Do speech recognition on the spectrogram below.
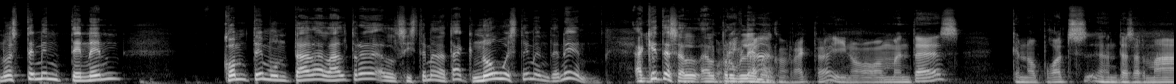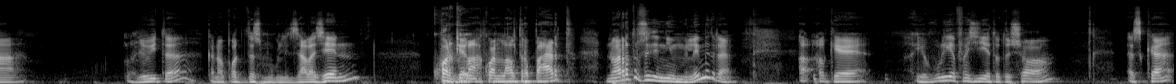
no estem entenent com té muntada l'altre el sistema d'atac. No ho estem entenent. Aquest és el, el Correcte, problema. Correcte, i no hem entès que no pots eh, desarmar la lluita, que no pots desmobilitzar la gent quan Perquè- la- quan l'altra part no ha retrocedit ni un mil·límetre. El, el que jo volia afegir a tot això és que eh,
